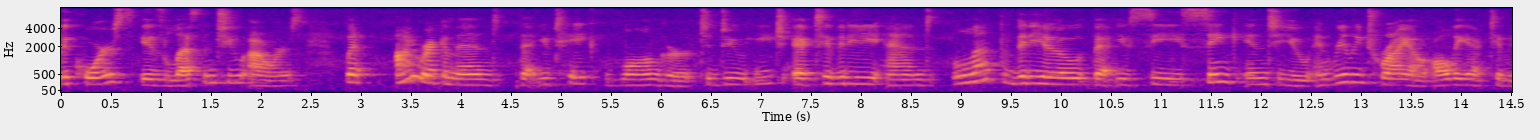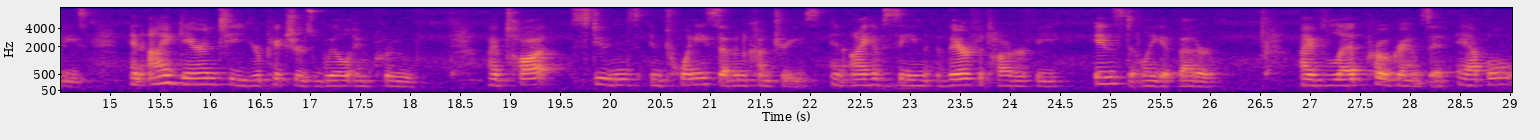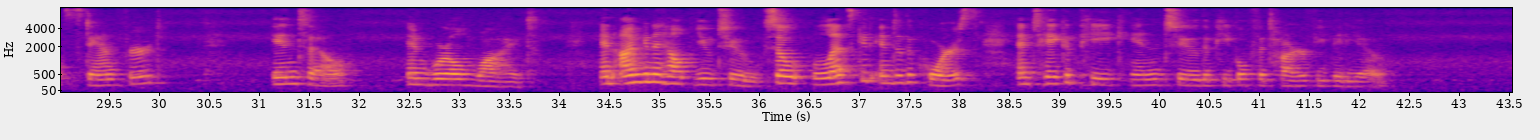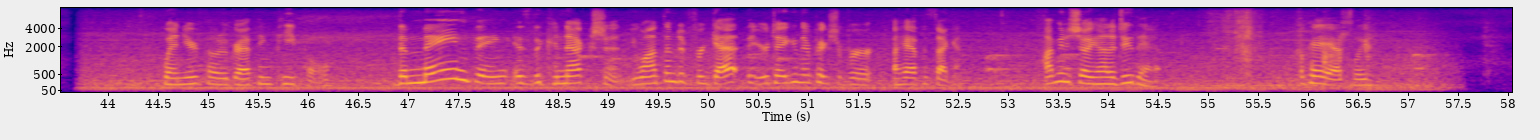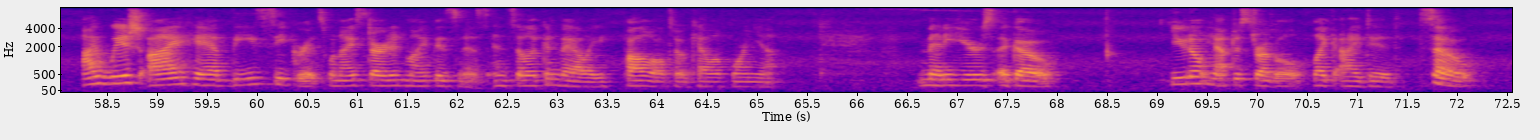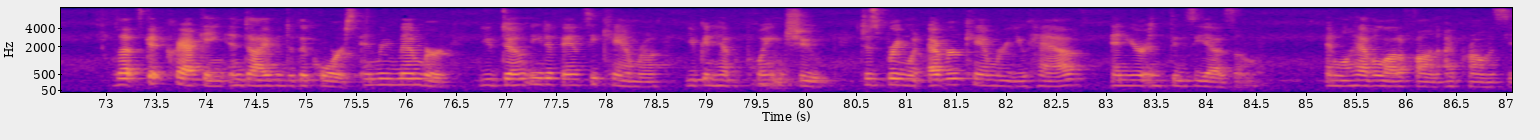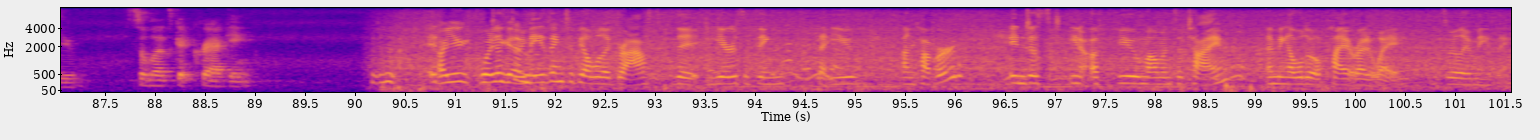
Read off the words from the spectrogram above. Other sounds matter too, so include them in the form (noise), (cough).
The course is less than two hours, but I recommend that you take longer to do each activity and let the video that you see sink into you and really try out all the activities. And I guarantee your pictures will improve. I've taught students in 27 countries and I have seen their photography instantly get better. I've led programs at Apple, Stanford, Intel, and worldwide. And I'm going to help you too. So let's get into the course and take a peek into the people photography video. When you're photographing people, the main thing is the connection. You want them to forget that you're taking their picture for a half a second. I'm going to show you how to do that. Okay, Ashley. I wish I had these secrets when I started my business in Silicon Valley, Palo Alto, California, many years ago. You don't have to struggle like I did. So let's get cracking and dive into the course. And remember, you don't need a fancy camera. You can have a point and shoot. Just bring whatever camera you have and your enthusiasm. And we'll have a lot of fun, I promise you. So let's get cracking. it's (laughs) are you, what are just you getting? amazing to be able to grasp the years of things that you've uncovered in just you know a few moments of time and being able to apply it right away. It's really amazing.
